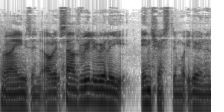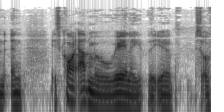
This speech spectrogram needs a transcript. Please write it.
Amazing. Oh, it sounds really, really interesting what you're doing, and, and it's quite admirable, really, that you're sort of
